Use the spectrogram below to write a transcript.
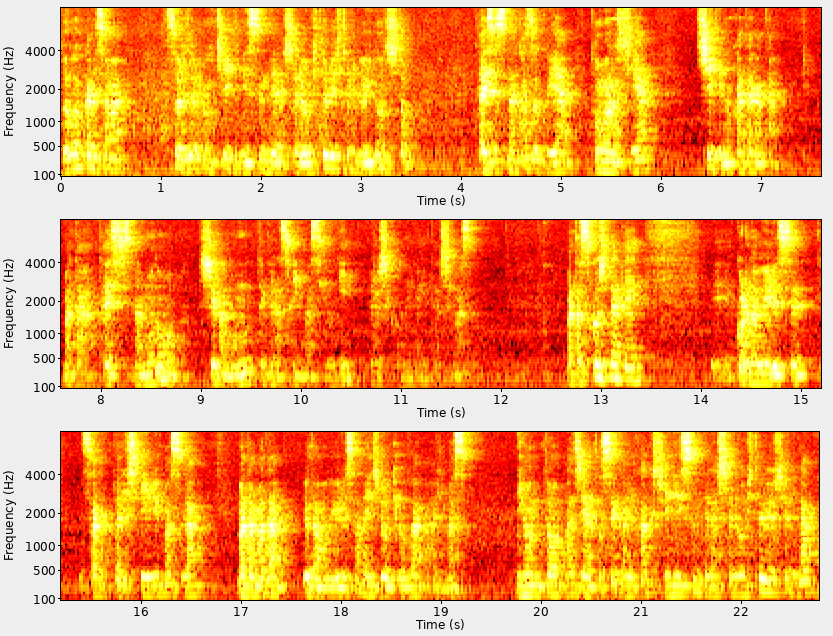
どうか神様それぞれの地域に住んでいらっしゃるお一人一人の命と大切な家族や友達や地域の方々また大切なものを主が守ってくださいますようによろしくお願いいたします。また少しだけコロナウイルス下がったりしていますがまだまだ予断を許さない状況があります。日本とアジアと世界各地に住んでいらっしゃるお一人お一人が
